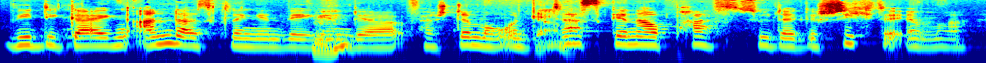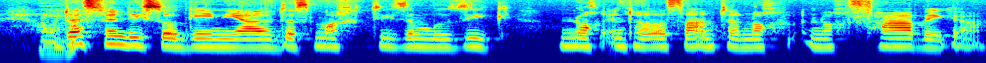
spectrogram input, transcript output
wie die Geigen anders klingen wegen mhm. der Verstimmung. Und ja. das genau passt zu der Geschichte immer. Mhm. Und das finde ich so genial. Das macht diese Musik noch interessanter, noch, noch farbiger.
